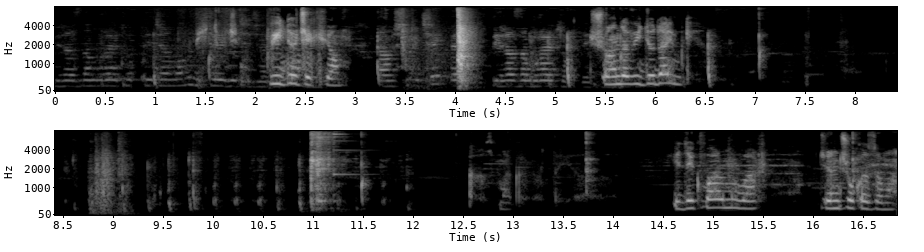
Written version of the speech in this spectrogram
Birazdan burayı toplayacağım ama yukarı geçeceğim. Video çekiyorum. Tamam şimdi çek ben birazdan burayı toplayacağım. Şu anda videodayım ki. Kazma kırıldı ya. Yedek var mı? Var. Canı çok az ama.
